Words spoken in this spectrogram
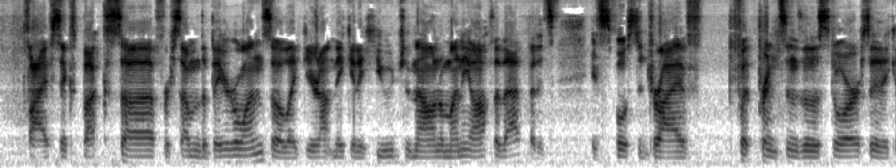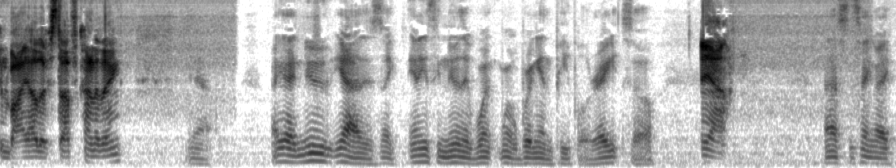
five six bucks uh, for some of the bigger ones so like you're not making a huge amount of money off of that but it's it's supposed to drive footprints into the store so they can buy other stuff kind of thing. I got new yeah. there's like anything new they will will bring in people, right? So yeah that's the thing. Like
